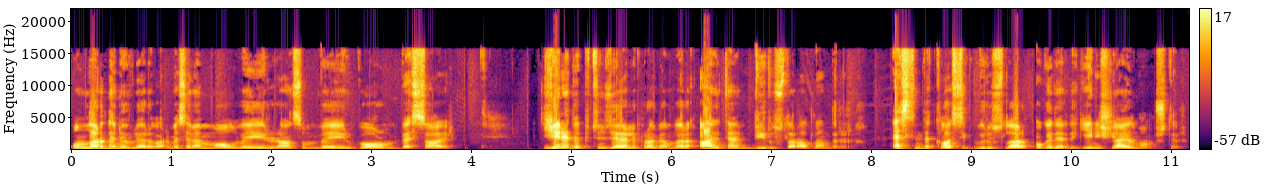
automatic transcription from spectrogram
Onların da növləri var. Məsələn, malware, ransomware, worm və s. Yenə də bütün zərərli proqramları adətən viruslar adlandırırıq. Əslində klassik viruslar o qədər də geniş yayılmamışdır.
